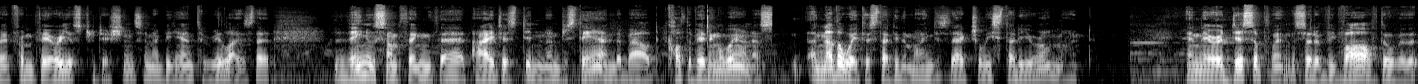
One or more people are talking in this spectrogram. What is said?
uh, from various traditions, and I began to realize that they knew something that I just didn't understand about cultivating awareness. Another way to study the mind is to actually study your own mind. And there are disciplines that have evolved over the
